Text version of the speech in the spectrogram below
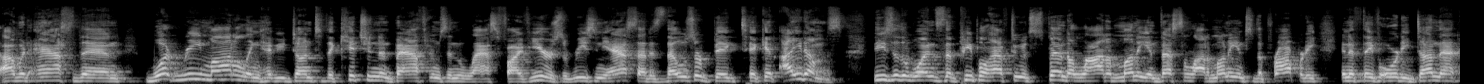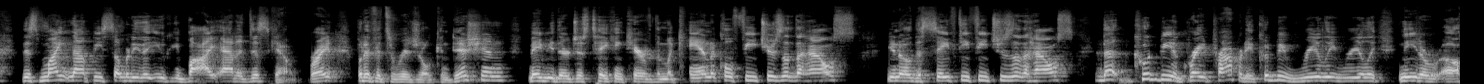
I would ask then, what remodeling have you done to the kitchen and bathrooms in the last five years? The reason you ask that is those are big ticket items. These are the ones that people have to spend a lot of money, invest a lot of money into the property. And if they've already done that, this might not be somebody that you can buy at a discount, right? But if it's original condition, maybe they're just taking care of the mechanical features of the house you know, the safety features of the house, that could be a great property. It could be really, really need a, a,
